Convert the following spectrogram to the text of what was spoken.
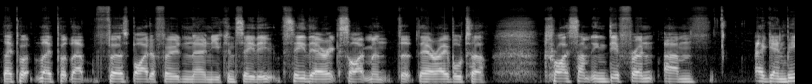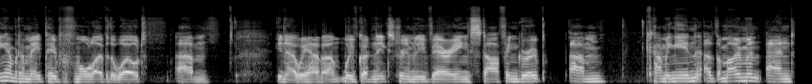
They put they put that first bite of food in there and you can see the see their excitement that they're able to try something different. Um, again, being able to meet people from all over the world. Um, you know, we have a, we've got an extremely varying staffing group um, coming in at the moment, and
